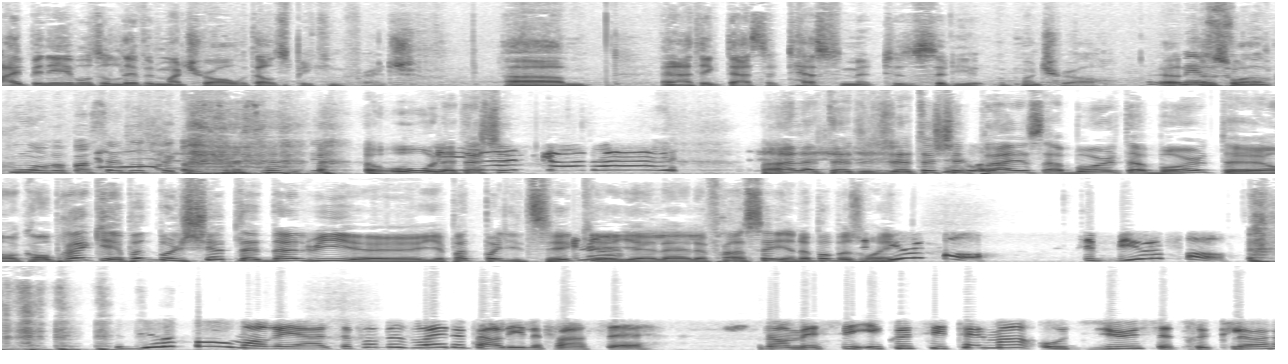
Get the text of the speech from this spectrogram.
I've been able to live in Montreal without speaking French, um, and I think that's a testament to the city of Montreal uh, as Merci well. beaucoup. On va passer à d'autres questions. Oh, l'attaché... Ah, l'attaché de presse, abort, abort. Euh, on comprend qu'il n'y a pas de bullshit là-dedans. Lui, euh, il n'y a pas de politique. Il y a la- le français, il n'y en a pas besoin. Beautiful. C'est beautiful. c'est beautiful, Montréal. T'as pas besoin de parler le français. Non, mais c'est, écoute, c'est tellement odieux, ce truc-là.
